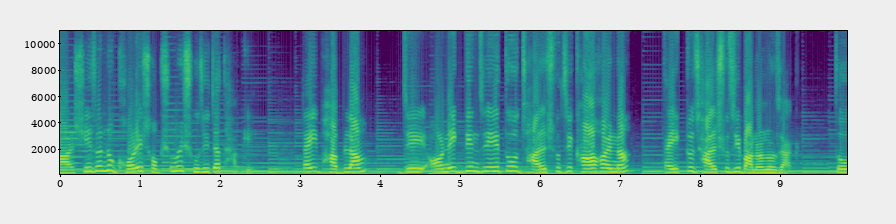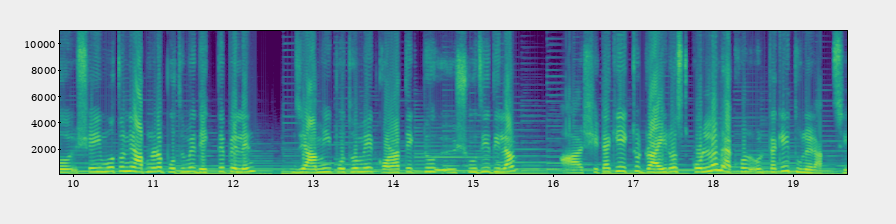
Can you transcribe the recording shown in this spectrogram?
আর সেই জন্য ঘরে সবসময় সুজিটা থাকে। তাই ভাবলাম যে অনেক দিন যেহেতু ঝাল সুজি খাওয়া হয় না, তাই একটু ঝাল সুজি বানানো যাক। তো সেই মতনই আপনারা প্রথমে দেখতে পেলেন যে আমি প্রথমে কড়াতে একটু সুজি দিলাম আর সেটাকে একটু ড্রাই রোস্ট করলাম, এখন ওটাকেই তুলে রাখছি।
